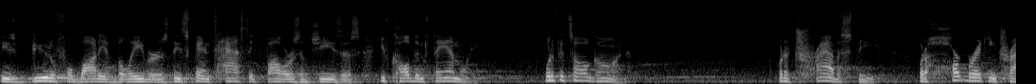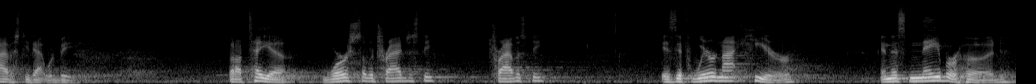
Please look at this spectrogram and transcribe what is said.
these beautiful body of believers, these fantastic followers of Jesus, you've called them family. What if it's all gone? What a travesty, what a heartbreaking travesty that would be. But I'll tell you, worse of a tragedy, travesty, is if we're not here and this neighborhood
